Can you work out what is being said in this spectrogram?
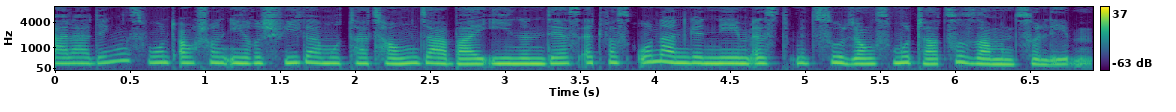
Allerdings wohnt auch schon ihre Schwiegermutter Tongja bei ihnen, der es etwas unangenehm ist, mit Sujongs Mutter zusammenzuleben.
